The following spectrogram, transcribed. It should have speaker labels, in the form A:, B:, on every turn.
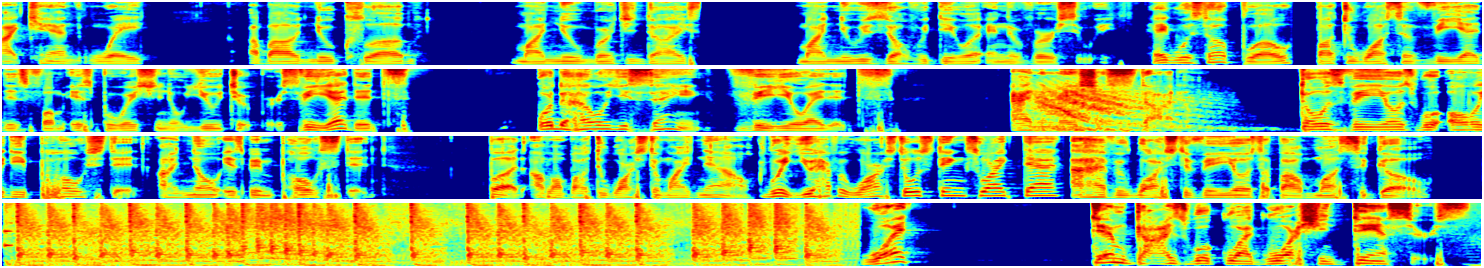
A: I can't wait about a new club, my new merchandise, my new Zovadilla anniversary. Hey, what's up, bro? About to watch some V-edits from inspirational YouTubers. V-edits? What the hell are you saying? Video edits. Animation style. Those videos were already posted. I know it's been posted. But I'm about to watch them right now. Wait, you haven't watched those things like that? I haven't watched the videos about months ago. What? Them guys look like Russian dancers.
